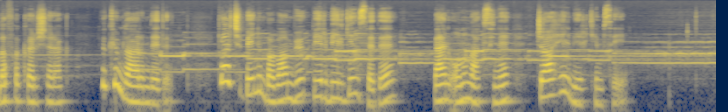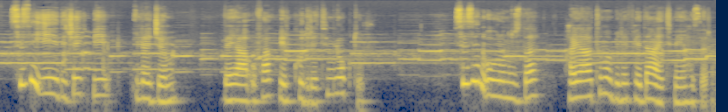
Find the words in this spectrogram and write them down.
Lafa karışarak hükümdarım dedi. Gerçi benim babam büyük bir bilginse de ben onun aksine cahil bir kimseyim. Sizi iyi edecek bir ilacım veya ufak bir kudretim yoktur. Sizin uğrunuzda hayatımı bile feda etmeye hazırım.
